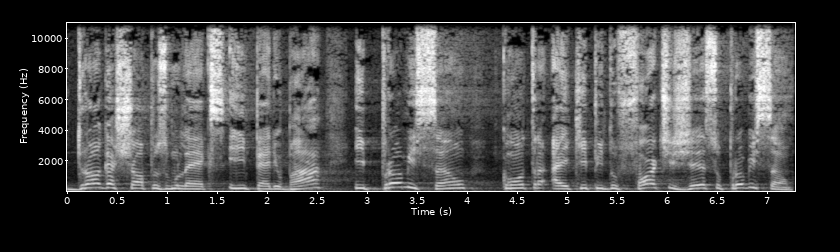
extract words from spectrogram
Droga Shop os moleques e Império Bar e Promissão contra a equipe do Forte Gesso Promissão.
